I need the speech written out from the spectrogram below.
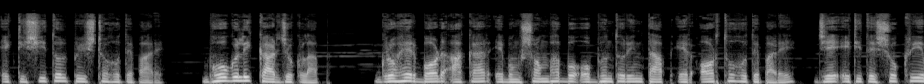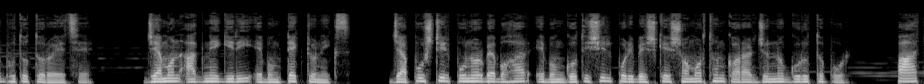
একটি শীতল পৃষ্ঠ হতে পারে। ভৌগোলিক কার্যকলাপ। গ্রহের বড় আকার এবং সম্ভাব্য অভ্যন্তরীণ তাপ এর অর্থ হতে পারে যে এটিতে সক্রিয় ভূতত্ব রয়েছে, যেমন আগ্নেয়গিরি এবং টেকটোনিক্স, যা পুষ্টির পুনর্ব্যবহার এবং গতিশীল পরিবেশকে সমর্থন করার জন্য গুরুত্বপূর্ণ। পাঁচ,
